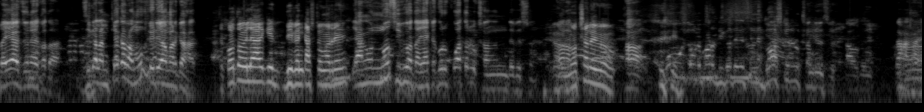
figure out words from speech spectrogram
ভাই একজনের কথা। জিগাল আমি টাকা পাবো এটি আমার কাহাক তো কত হইলে আর কি দিবেন কাস্টমারে এখন নসিবি কথা একটা গরু কত লোকসান দেবে লোকসান হইব। হ্যাঁ। বড় বিগত গেছি না দশ কিলো লোকসান দিয়েছে তাও তো হয়।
